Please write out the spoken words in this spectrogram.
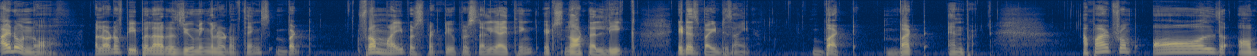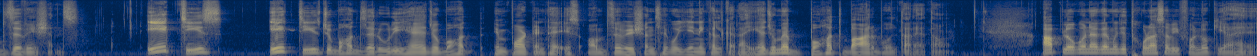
I don't know a lot of people are resuming a lot of things but from my perspective personally I think it's not a leak it is by design but but and but apart from all the observations एक चीज़ एक चीज़ जो बहुत ज़रूरी है, जो बहुत इंपॉर्टेंट है इस ऑब्जर्वेशन से, वो ये निकल कर आई है, जो मैं बहुत बार बोलता रहता हूँ। आप लोगों ने अगर मुझे थोड़ा सा भी फॉलो किया है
